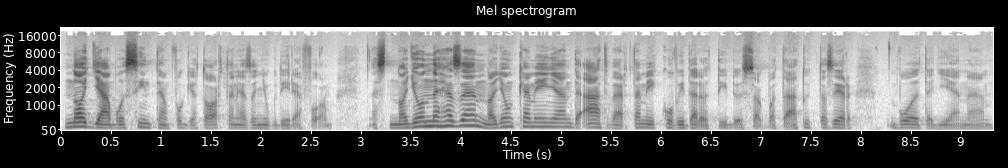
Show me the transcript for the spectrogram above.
nagyjából szinten fogja tartani ez a nyugdíjreform. Ezt nagyon nehezen, nagyon keményen, de átverte még Covid előtti időszakba. Tehát itt azért volt egy ilyen,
